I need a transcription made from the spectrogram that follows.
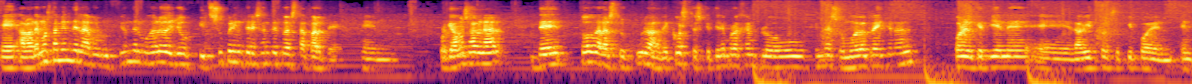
Eh, hablaremos también de la evolución del modelo de YouFit, súper interesante toda esta parte, em, porque vamos a hablar de toda la estructura de costes que tiene, por ejemplo, un gimnasio, un modelo tradicional, con el que tiene eh, David con su equipo en, en.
